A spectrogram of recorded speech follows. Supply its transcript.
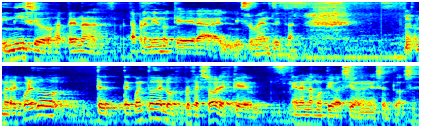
inicios apenas aprendiendo qué era el instrumento y tal. Me recuerdo, te, te cuento de los profesores que eran la motivación en ese entonces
